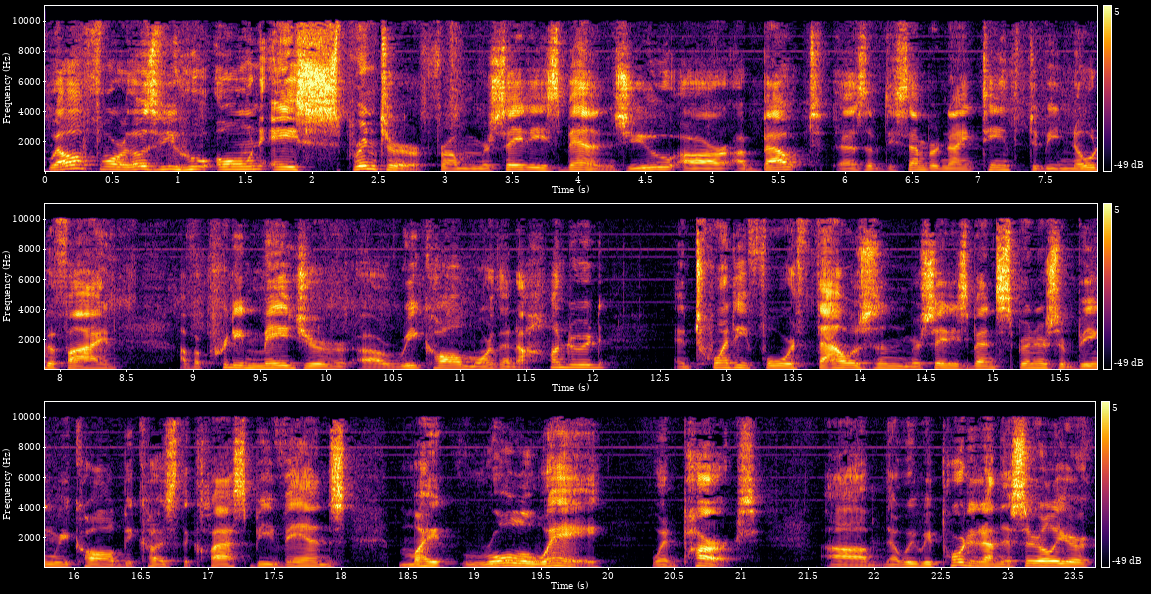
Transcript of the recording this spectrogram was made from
Well, for those of you who own a Sprinter from Mercedes Benz, you are about, as of December 19th, to be notified of a pretty major uh, recall. More than 124,000 Mercedes Benz Sprinters are being recalled because the Class B vans might roll away when parked. Um, now, we reported on this earlier,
